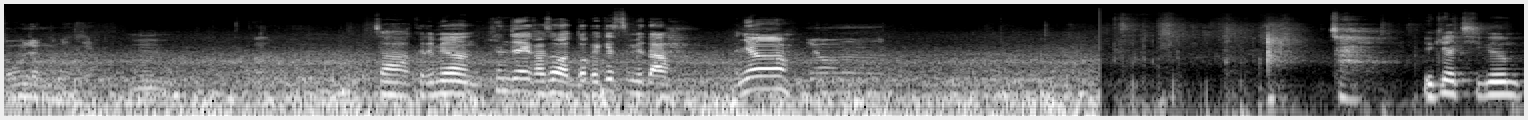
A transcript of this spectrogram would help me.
너무 전문이지. 음. 자 그러면 현장에 가서 또 뵙겠습니다. 안녕. 안녕. 자, 여기가 지금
